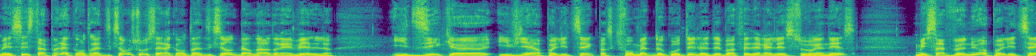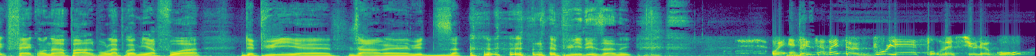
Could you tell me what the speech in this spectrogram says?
Mais c'est un peu la contradiction. Je trouve que c'est la contradiction de Bernard Drinville. Il dit qu'il vient en politique parce qu'il faut mettre de côté le débat fédéraliste souverainiste. Mais sa venue en politique fait qu'on en parle pour la première fois depuis euh, genre 8-10 euh, ans. depuis des années. Oui. Est-ce que ça va être un boulet pour M. Legault?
